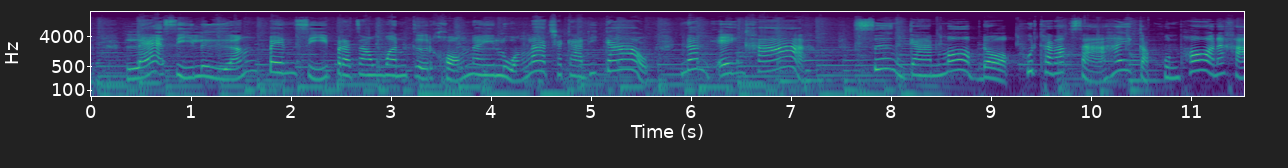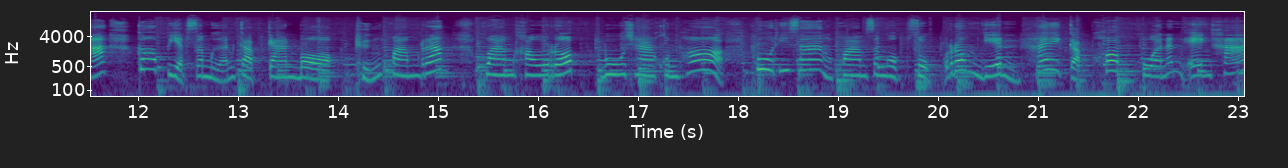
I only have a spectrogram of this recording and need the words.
และสีเหลืองเป็นสีประจำวันเกิดของในหลวงราชการที่ 9 นั่นเองค่ะซึ่งการมอบดอกพุทธรักษาให้กับคุณพ่อนะคะ ก็เปรียบเสมือนกับการบอกถึงความรัก ความเคารพ บูชาคุณพ่อ ผู้ที่สร้างความสงบสุขร่มเย็นให้กับครอบครัวนั่นเองค่ะ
